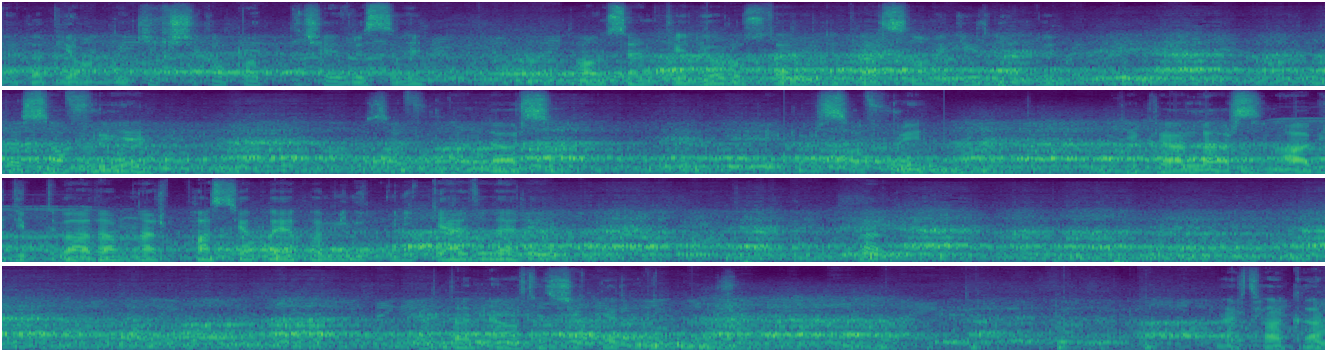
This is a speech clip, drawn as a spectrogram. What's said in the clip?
Vega bir anda iki kişi kapattı çevresini. Townsend geliyor. Osterwolde karşısına ama geri döndü. Burada Safri'ye. Safur'dan Larson. Tekrar Safri. Tekrar Larson. Abi dip dibe adamlar pas yapa yapa minik minik geldiler ya. Bak. Hatta ne alt edeceklerini bilmiyor. Mert Hakan.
